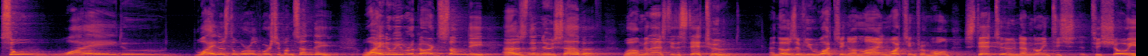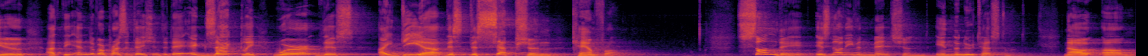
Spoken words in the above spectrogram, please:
So why do why does the world worship on Sunday? Why do we regard Sunday as the new Sabbath? Well, I'm going to ask you to stay tuned. And those of you watching online, watching from home, stay tuned. I'm going to, sh- to show you at the end of our presentation today exactly where this idea, this deception came from. Sunday is not even mentioned in the New Testament. Now, um,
